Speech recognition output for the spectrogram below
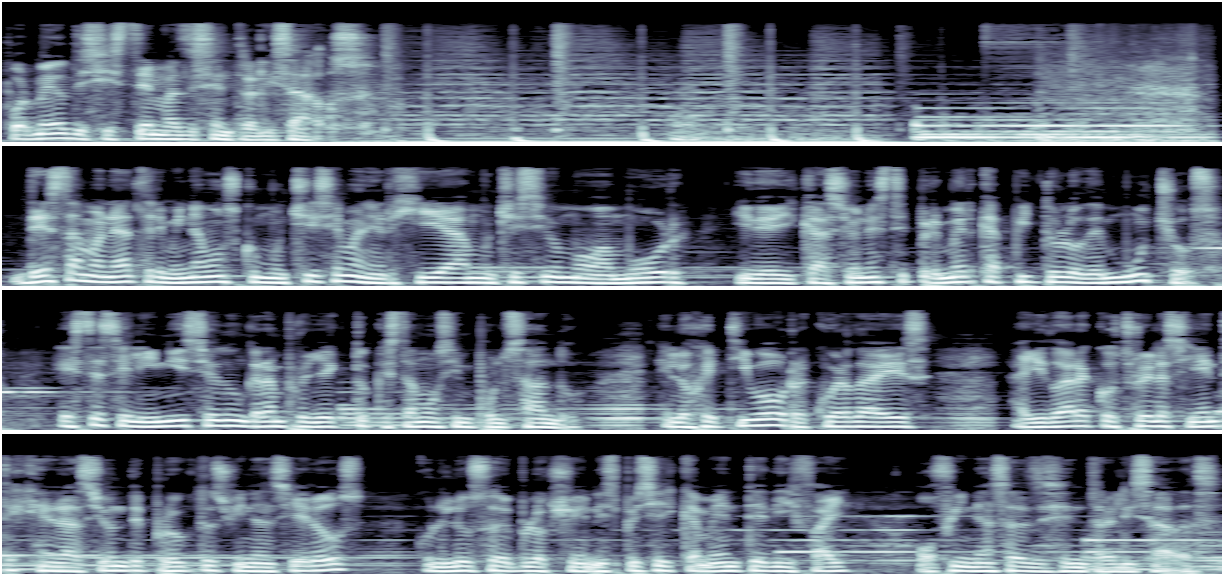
por medio de sistemas descentralizados. De esta manera terminamos con muchísima energía, muchísimo amor y dedicación este primer capítulo de muchos. Este es el inicio de un gran proyecto que estamos impulsando. El objetivo, recuerda, es ayudar a construir la siguiente generación de productos financieros con el uso de blockchain, específicamente DeFi o finanzas descentralizadas.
